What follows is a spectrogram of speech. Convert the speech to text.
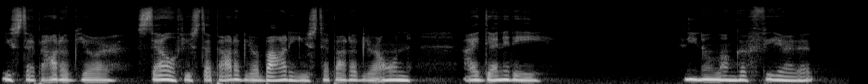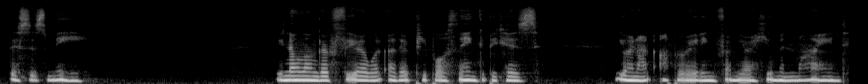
you step out of yourself, you step out of your body, you step out of your own identity, and you no longer fear that this is me. You no longer fear what other people think because you are not operating from your human mind.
